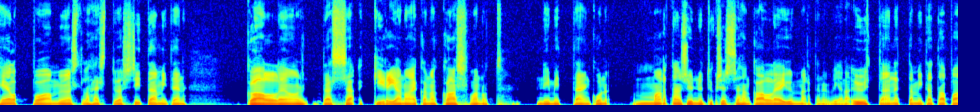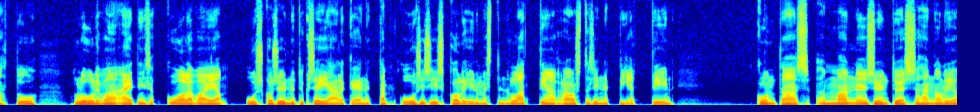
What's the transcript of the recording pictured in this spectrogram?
helppoa myös lähestyä sitä, miten Kalle on tässä kirjan aikana kasvanut. Nimittäin kun Martan synnytyksessähän Kalle ei ymmärtänyt vielä yhtään, että mitä tapahtuu, luuli vaan äitinsä kuolevan ja usko synnytyksen jälkeen, että uusi sisko oli ilmestynyt lattianraosta sinne pirttiin, kun taas Mannen syntyessä hän oli jo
